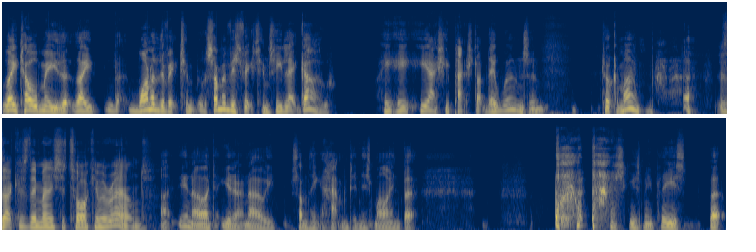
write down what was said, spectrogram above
they told me that they that one of the victims, some of his victims, he let go. He he he actually patched up their wounds and took them home. Is that because they managed to talk him around? Uh, you know, I you don't know. He, something happened in his mind, but excuse me, please. But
